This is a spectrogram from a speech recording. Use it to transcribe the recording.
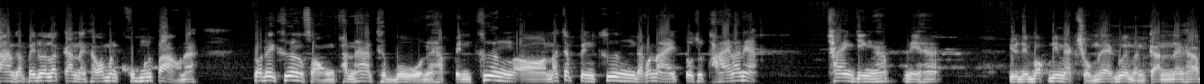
ตามกันไปด้วยแล้วกันนะครับ ว่ามันคุ้มหรือเปล่านะ ก็ได้เครื่อง 2,500เทอร์โบนะครับ เป็นเครื่องอ่อน่าจะเป็นเครื่องดากนไนตัวสุดท้ายแล้วเนี่ย ใช่จริงครับนี่ฮะอยู่ในบล็อกดีแม็กโฉมแรกด้วยเหมือนกันนะครับ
